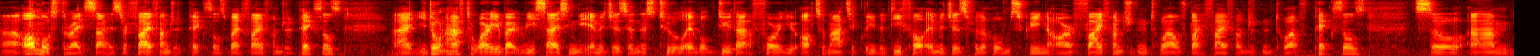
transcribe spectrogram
uh, almost the right size. They're 500 pixels by 500 pixels. Uh, you don't have to worry about resizing the images in this tool. It will do that for you automatically. The default images for the home screen are 512 by 512 pixels. So um,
